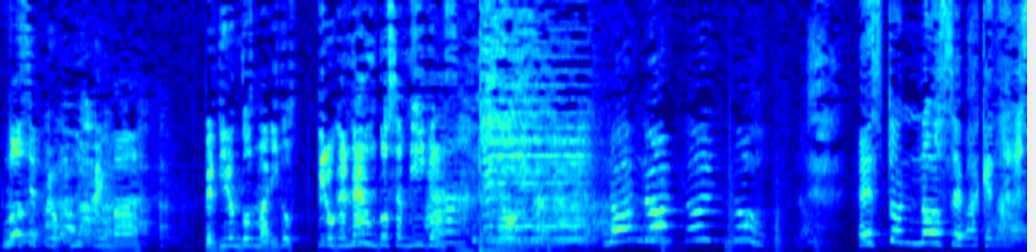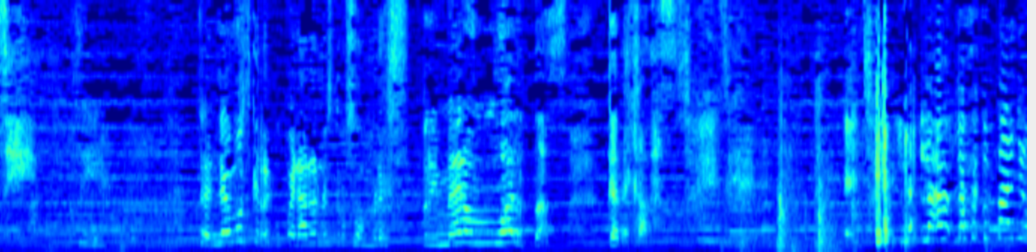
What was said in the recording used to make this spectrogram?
No se preocupen, ma. Perdieron dos maridos, pero ganaron dos amigas. No, no, no, no. Esto no se va a quedar así. Sí. Tenemos que recuperar a nuestros hombres. Primero muertas que dejadas. La- la- las acompaño.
